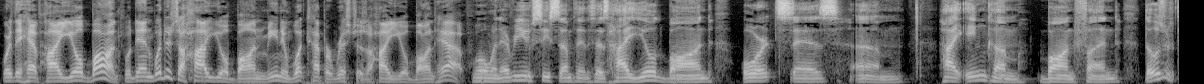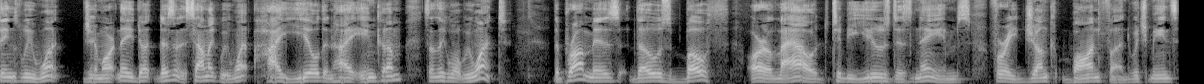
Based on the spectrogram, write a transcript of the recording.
where they have high yield bonds. Well, Dan, what does a high yield bond mean, and what type of risk does a high yield bond have? Well, whenever you see something that says high yield bond or it says um, high income bond fund, those are things we want Jim, aren't they? Doesn't it sound like we want high yield and high income? Sounds like what we want. The problem is those both are allowed to be used as names for a junk bond fund, which means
